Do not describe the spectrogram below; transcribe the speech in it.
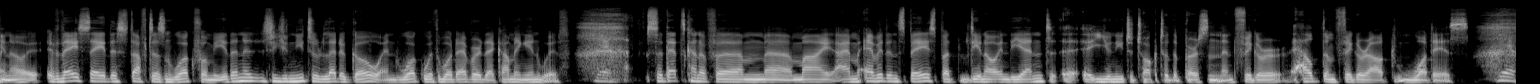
You know, if they say this stuff doesn't work for me, then it, you need to let it go and work with whatever they're coming in with. Yes. So that's kind of um, uh, my. I'm evidence based, but you know, in the end, uh, you need to talk to the person and figure help them figure out what is. Yeah.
